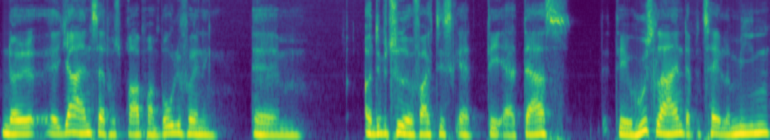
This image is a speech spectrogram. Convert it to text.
Når øh, jeg er ansat hos Brabrand Boligforening, øh, og det betyder jo faktisk, at det er deres, det er jo huslejen, der betaler mine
